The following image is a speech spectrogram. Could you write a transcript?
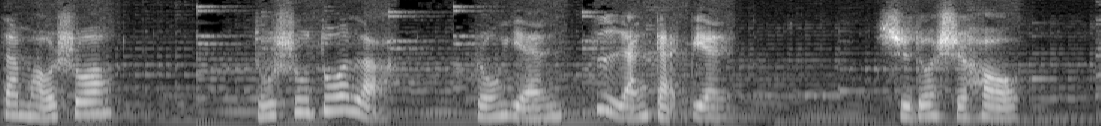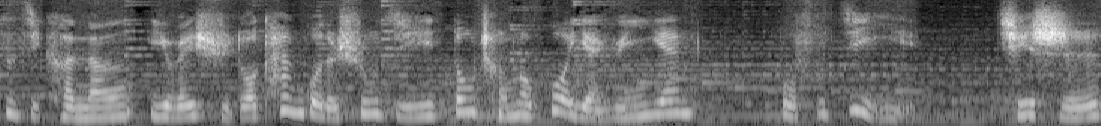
三毛说：“读书多了。”容颜自然改变。许多时候，自己可能以为许多看过的书籍都成了过眼云烟，不复记忆。其实，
